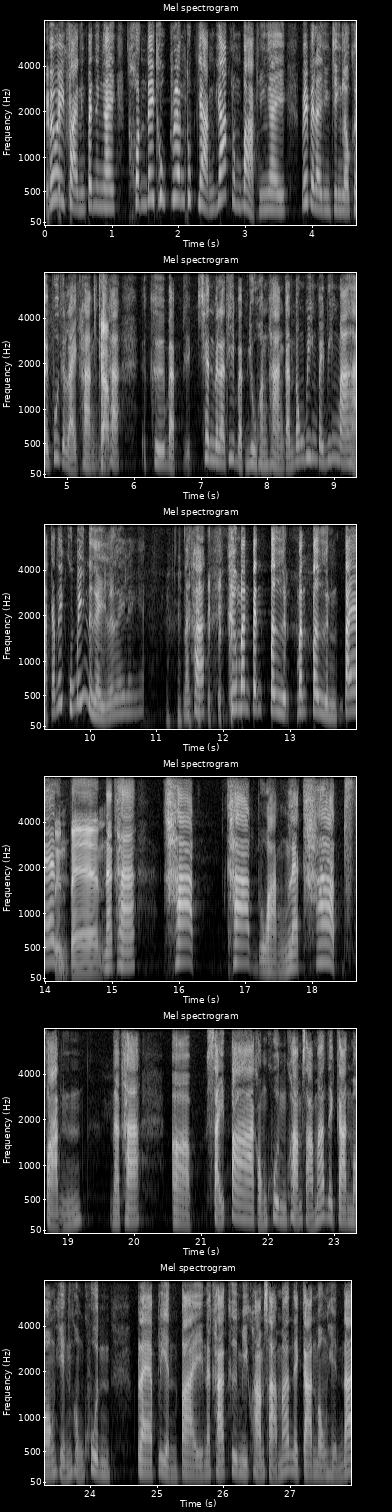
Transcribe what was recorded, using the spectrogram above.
ไม่ว่าอีกฝ่ายหนึ่งเป็นยังไง ทนได้ทุกเรื่องทุกอย่างยากลำบากยังไง ไม่เป็นไรจริง ๆ เราเคยพูดกันหลายครั้งนะคะคือแบบเช่นเวลาที่แบบอยู่ห่างๆกันต้องวิ่งไปวิ่งมาหากันให้กูไม่เหนื่อยเลยอะไรเงี้ยนะคะ คือมันเป็นตื่นมันตื่นเต้นตื่นเต้นนะคะ คาด คาดหวังและคาดฝันนะคะสายตาของคุณความสามารถในการมองเห็นของคุณแปลเปลี่ยนไปนะคะ คือมีความสามารถในการมองเห็นได้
